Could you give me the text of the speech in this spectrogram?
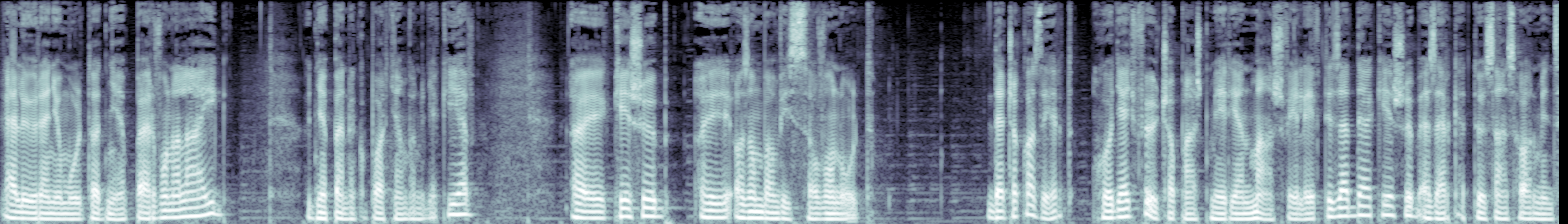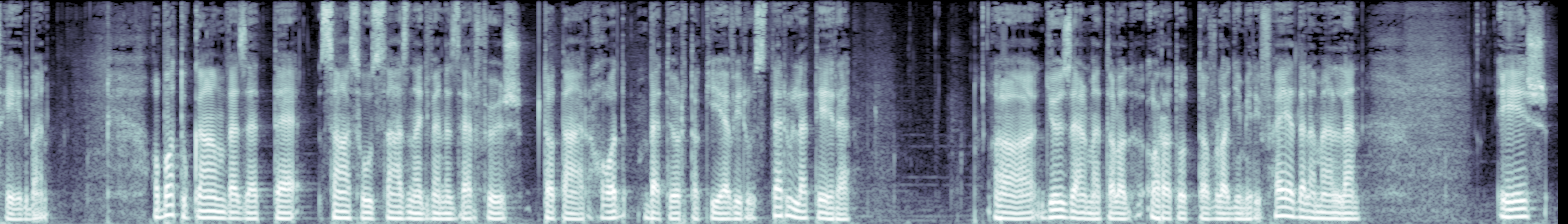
előre nyomult a Dnyeper vonaláig, a Dnyepernek a partján van ugye Kiev, később azonban visszavonult. De csak azért, hogy egy főcsapást mérjen másfél évtizeddel később, 1237-ben. A Batukán vezette 120-140 ezer fős tatár had betört a Kievirus területére, a győzelmet aratotta Vladimiri fejedelem ellen, és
